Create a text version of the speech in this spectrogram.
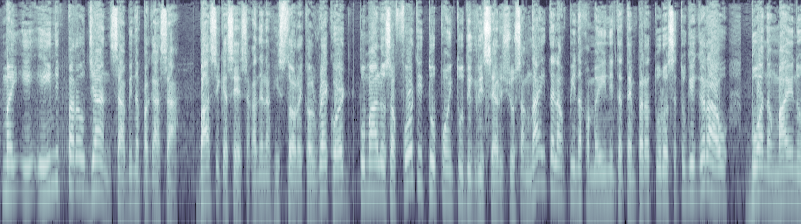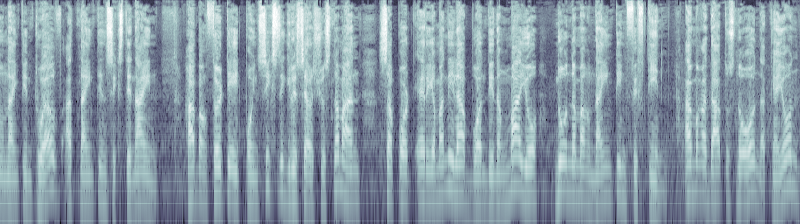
may iinit pa raw dyan, sabi ng pag-asa. Base kasi sa kanilang historical record, pumalo sa 42.2 degrees Celsius ang naitalang pinakamainit na temperatura sa Tugigaraw buwan ng Mayo noong 1912 at 1969. Habang 38.6 degrees Celsius naman sa Port Area Manila buwan din ng Mayo noong namang 1915. Ang mga datos noon at ngayon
